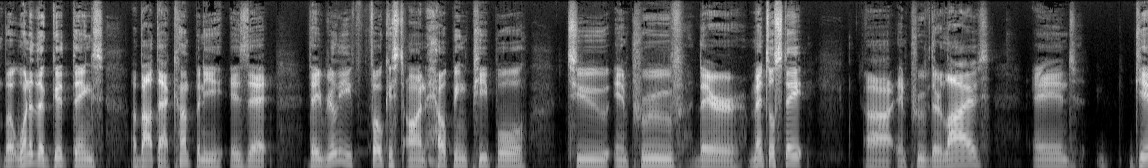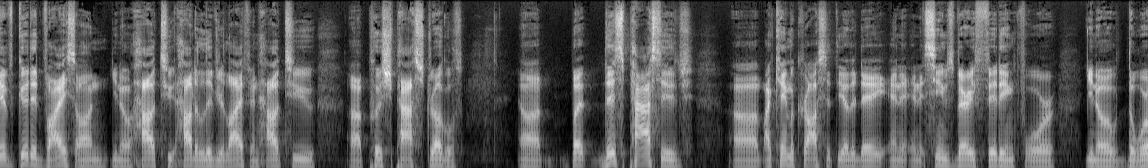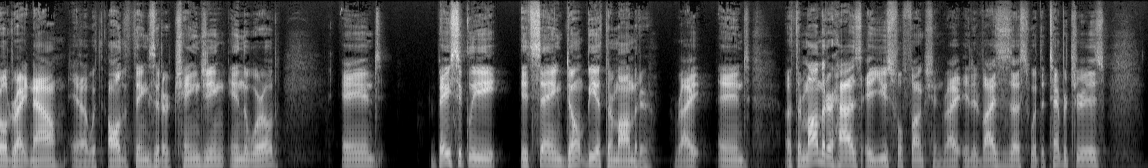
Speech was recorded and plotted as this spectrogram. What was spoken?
But one of the good things about that company is that they really focused on helping people to improve their mental state, uh, improve their lives, and give good advice on you know how to how to live your life and how to uh, push past struggles. Uh, but this passage, uh, I came across it the other day, and it, and it seems very fitting for you know the world right now uh, with all the things that are changing in the world. And basically, it's saying don't be a thermometer, right? And a thermometer has a useful function, right? It advises us what the temperature is,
